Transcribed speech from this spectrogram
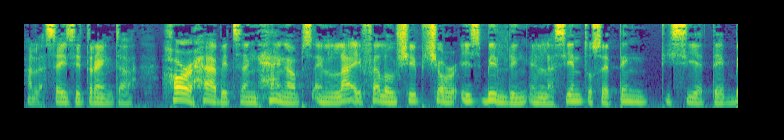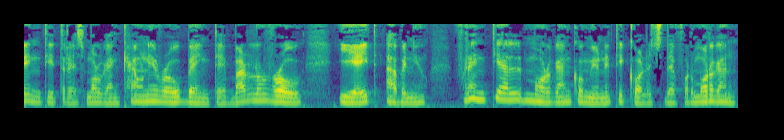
A las 6 y 30, Hard Habits and Hang-Ups en Life Fellowship Shore East Building en la 177-23 Morgan County Road 20, Barlow Road y 8 Avenue, frente al Morgan Community College de Fort Morgan,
